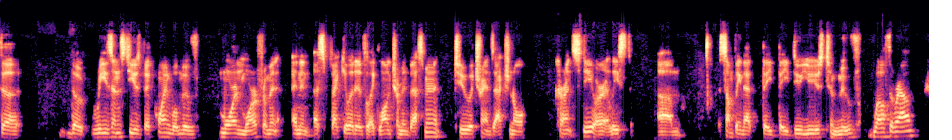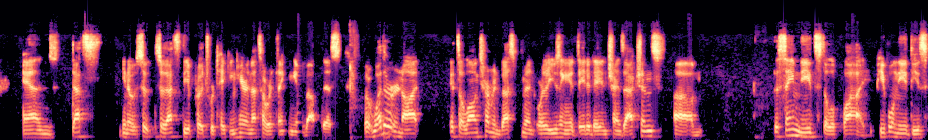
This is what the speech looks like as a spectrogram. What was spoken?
the the reasons to use Bitcoin will move more and more from an, an, a speculative, like long term investment to a transactional currency, or at least um, something that they, they do use to move wealth around. And that's you know so so that's the approach we're taking here, and that's how we're thinking about this. But whether or not it's a long term investment or they're using it day to day in transactions, um, the same needs still apply. People need these.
